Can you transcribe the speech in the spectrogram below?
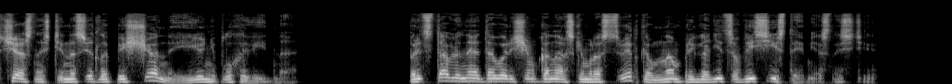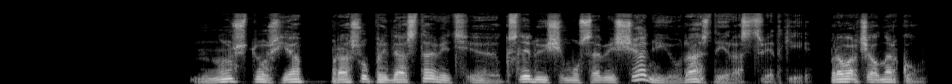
В частности, на светлопесчаной ее неплохо видно. Представленная товарищем канарским расцветкам нам пригодится в лесистой местности. Ну что ж, я прошу предоставить э, к следующему совещанию разные расцветки, — проворчал нарком.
